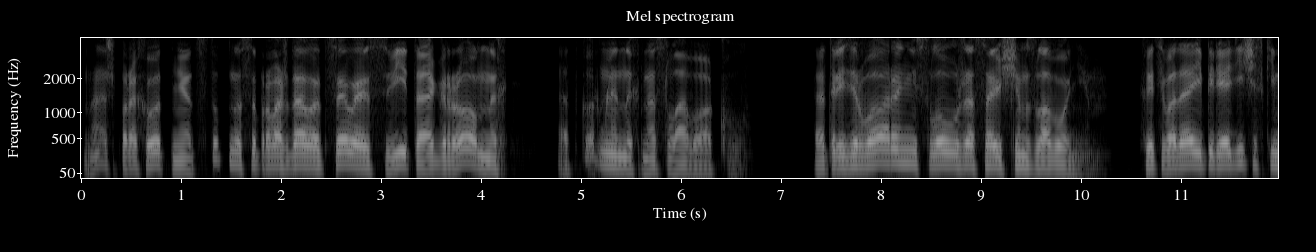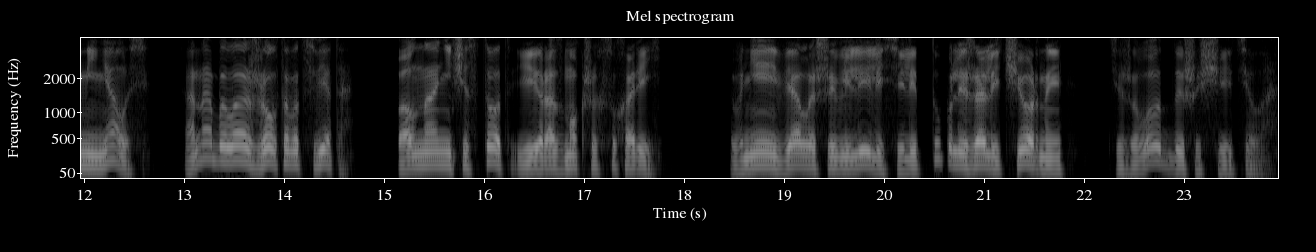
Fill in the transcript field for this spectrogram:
Наш пароход неотступно сопровождала целая свита огромных, откормленных на славу акул. От резервуара несло ужасающим зловонием. Хоть вода и периодически менялась, она была желтого цвета, полна нечистот и размокших сухарей. В ней вяло шевелились или тупо лежали черные, тяжело дышащие тела.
